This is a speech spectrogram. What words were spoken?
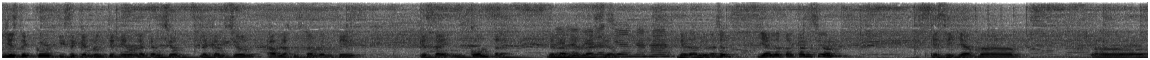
Y este Kurt dice que no entendieron la canción. La canción habla justamente que está en contra de, la, violación. De la violación. Y hay otra canción que se llama, ah,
